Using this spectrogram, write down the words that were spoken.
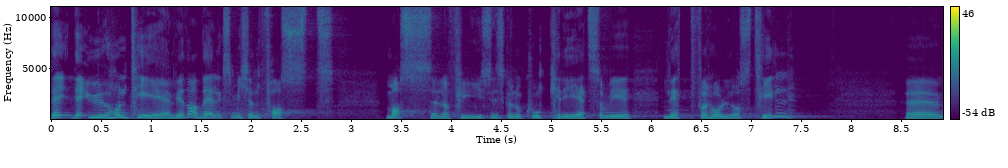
det, det, er uhåndterlig. da, Det er liksom ikke en fast masse eller fysisk eller konkret som vi lett forholder oss til. Eh,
